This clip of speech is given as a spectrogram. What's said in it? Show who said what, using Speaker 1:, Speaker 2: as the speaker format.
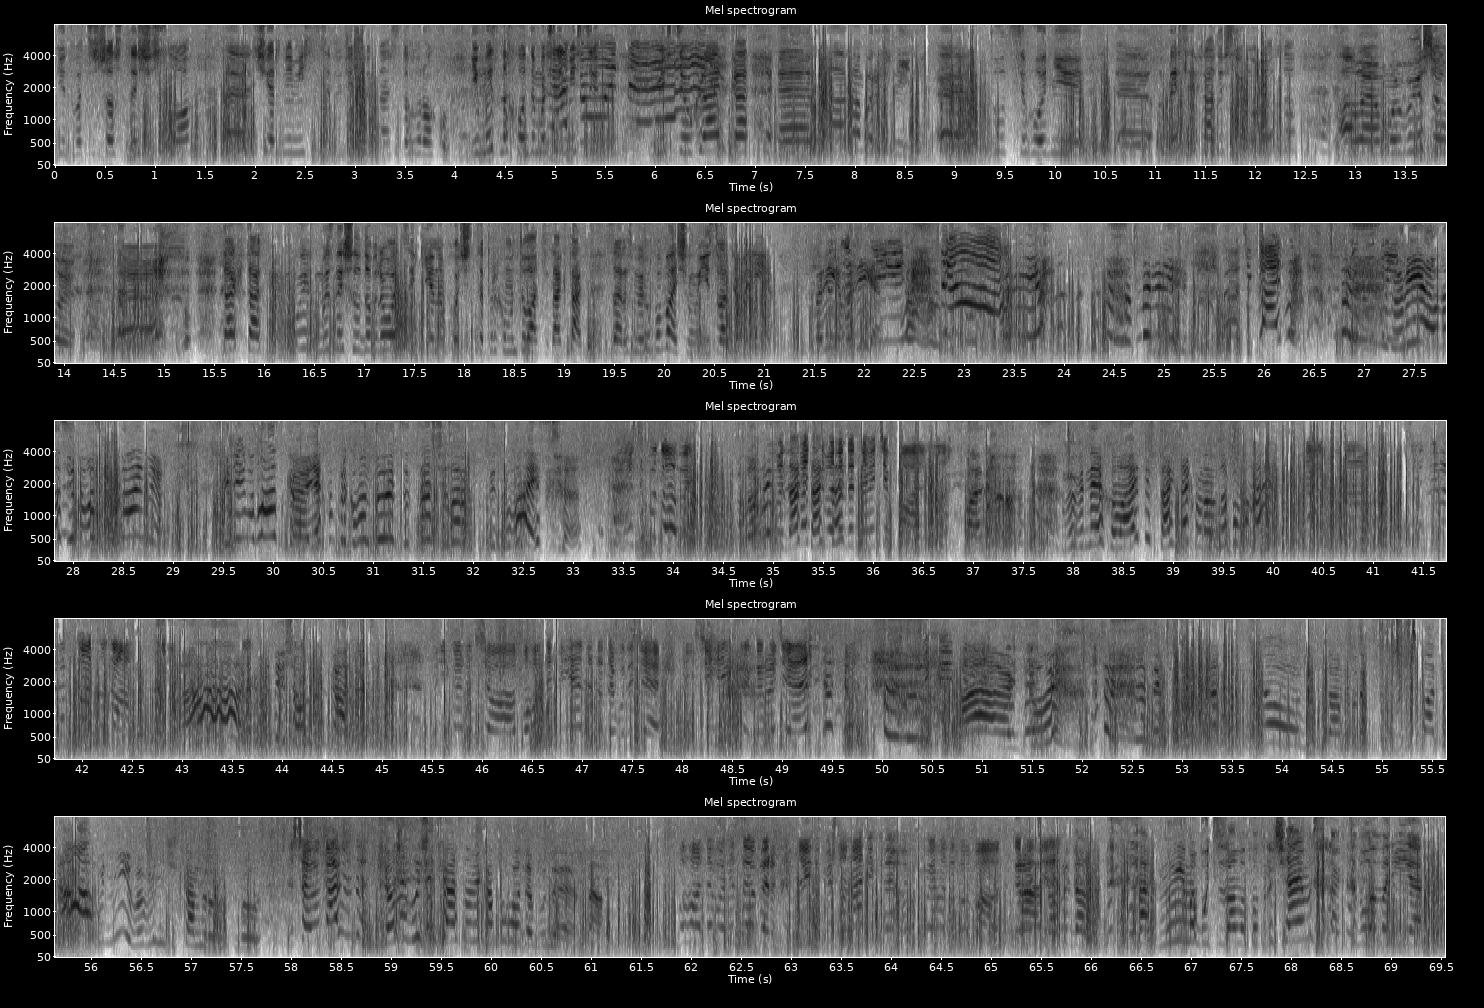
Speaker 1: Сьогодні 26 число е, червня місяця 2015 року. І ми знаходимося в місті, місті Українка е, на набережній. Е, Тут сьогодні е, 10 градусів морозу, але ми вижили. Е, Так, так, ми, ми знайшли добровольця, який нам хоче це прокоментувати. Так, так. Зараз ми його побачимо. Її звати. Марія, Марія. Марія. Марія.
Speaker 2: Чекайте!
Speaker 1: Марія, у нас є до вас питання. Скажіть, будь ласка, як ви прокоментуєте це, що зараз тут відбувається?
Speaker 2: Мені це подобається.
Speaker 1: Подобається? Так, так, так.
Speaker 2: тут навіть є пальма.
Speaker 1: Ладно. Ви від неї ховаєтесь? Так, так, вона вам допомагає? А, круто, і що?
Speaker 2: Мені кажуть, що погода фігенна, то ти буде ще, гірше. Коротше,
Speaker 1: А, коли... Там буде... А, ні, ви мені камеру розбили.
Speaker 2: що ви кажете?
Speaker 1: Що найближчим часом, яка погода буде в нас?
Speaker 2: Погода буде супер. Літо пішло нафіг, ми обоємо задовбали.
Speaker 1: Так, ми, мабуть, з вами попрощаємося. Так, це була. Марія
